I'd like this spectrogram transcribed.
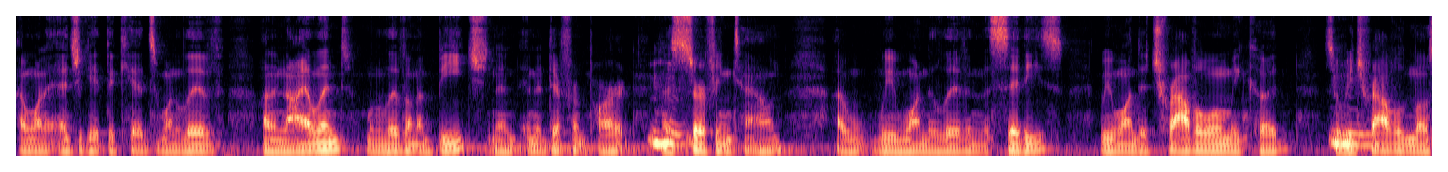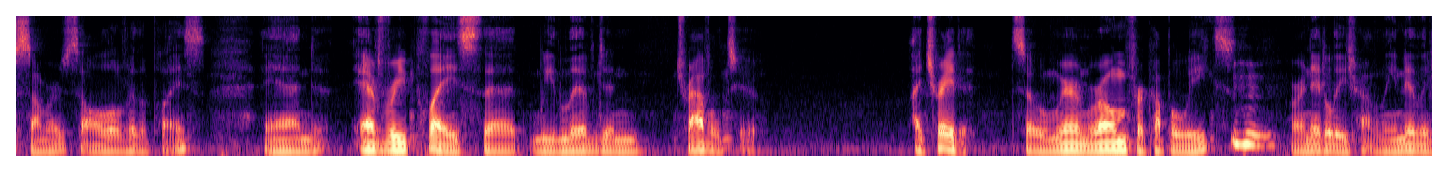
I want to educate the kids. I want to live on an island. I want to live on a beach in a, in a different part, Mm-hmm. a surfing town. I, we wanted to live in the cities. We wanted to travel when we could. So Mm-hmm. we traveled most summers all over the place, and every place that we lived and traveled to, I traded. So when we were in Rome for a couple of weeks, Mm-hmm. or in Italy, traveling in Italy,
